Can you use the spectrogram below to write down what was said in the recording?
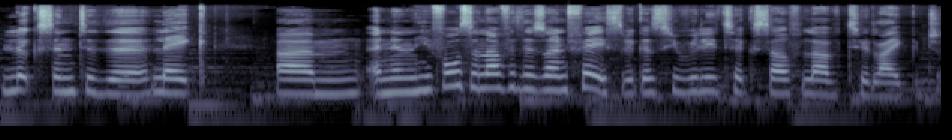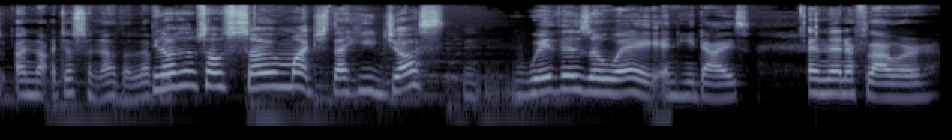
looks into the lake, um, and then he falls in love with his own face because he really took self love to like just, uh, just another level. He loves himself so much that he just withers away and he dies. And then a flower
